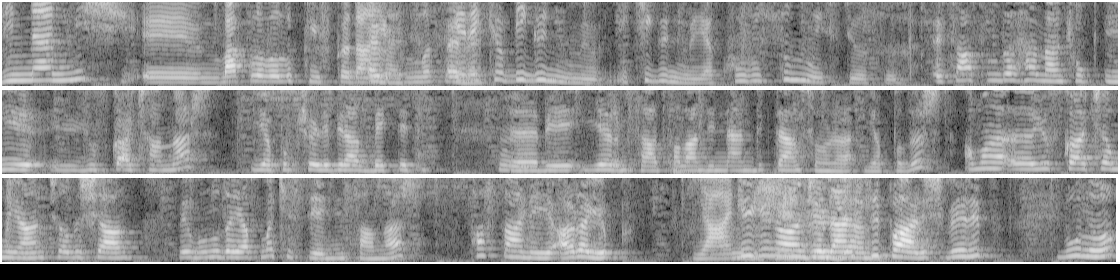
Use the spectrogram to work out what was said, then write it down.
Dinlenmiş e, baklavalık yufkadan Evet, yapılması evet. gerekiyor. Bir gün mü, iki gün mü ya kurusun mu istiyorsun? Esasında hemen çok iyi e, yufka açanlar yapıp şöyle biraz bekletip e, bir yarım saat falan dinlendikten sonra yapılır. Ama e, yufka açamayan, çalışan ve bunu da yapmak isteyen insanlar pastaneyi arayıp Yani bir, gün şey önceden söyleyeceğim. sipariş verip bunu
